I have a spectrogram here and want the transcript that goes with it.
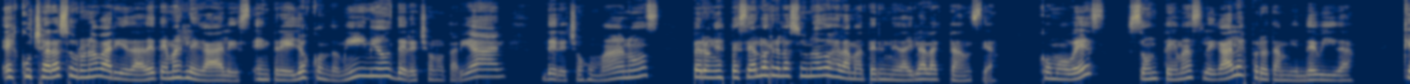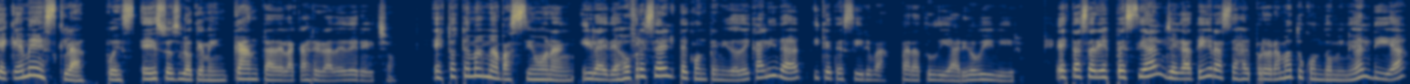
Escucharás sobre una variedad de temas legales, entre ellos condominios, derecho notarial, derechos humanos, pero en especial los relacionados a la maternidad y la lactancia. Como ves, son temas legales pero también de vida. ¿Qué qué mezcla? Pues eso es lo que me encanta de la carrera de derecho. Estos temas me apasionan y la idea es ofrecerte contenido de calidad y que te sirva para tu diario vivir. Esta serie especial llega a ti gracias al programa Tu Condominio al Día,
